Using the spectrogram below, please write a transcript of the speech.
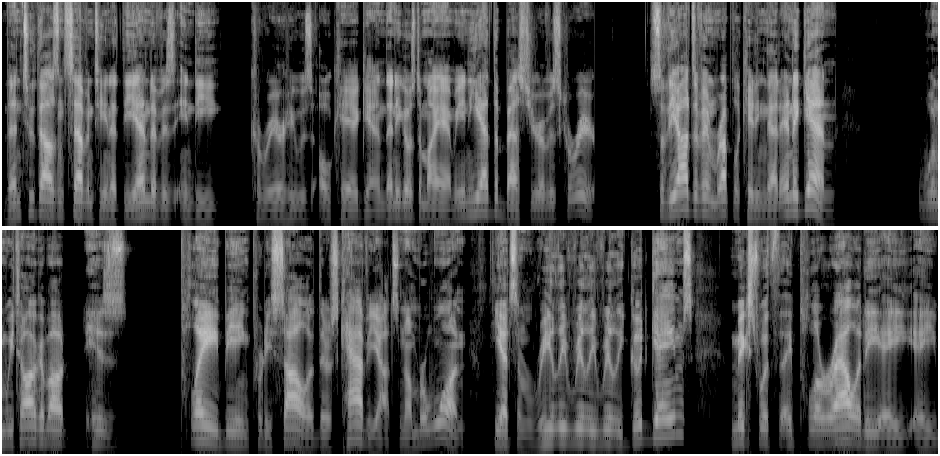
Then 2017, at the end of his Indy career, he was okay again. Then he goes to Miami, and he had the best year of his career. So the odds of him replicating that, and again, when we talk about his play being pretty solid, there's caveats. Number one, he had some really, really, really good games mixed with a plurality, a, a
